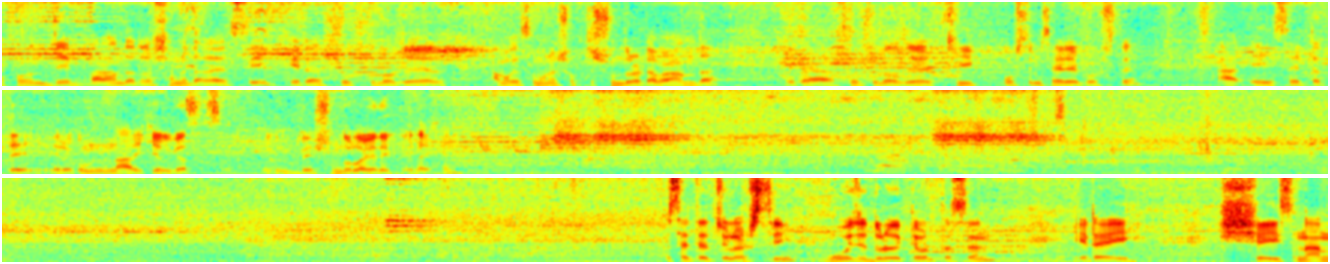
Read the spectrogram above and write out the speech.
এখন যে বারান্দাটার সামনে দাঁড়ায় আছি, এটা লজের, আমার কাছে মনে হয় সবচেয়ে সুন্দর একটা বারান্দা। এটা শশীলজের ঠিক পশ্চিম সাইডে পড়ছে, আর এই সাইডটাতে এরকম নারিকেল গাছ আছে। এগুলো বেশ সুন্দর লাগে দেখতে, দেখেন। সাইডে চলে আসছি। ওই যে দূরে দেখতে পারতেছেন, এটাই সেই স্নান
